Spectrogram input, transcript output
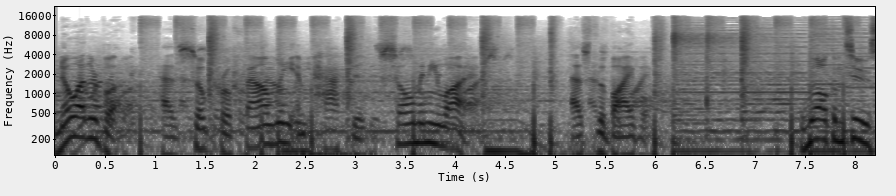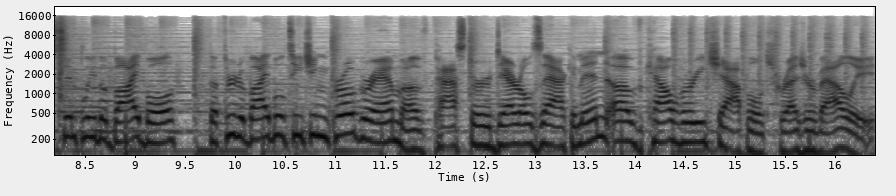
No other book has so profoundly impacted so many lives as the Bible. Welcome to Simply the Bible, the Through the Bible teaching program of Pastor Daryl Zachman of Calvary Chapel, Treasure Valley.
